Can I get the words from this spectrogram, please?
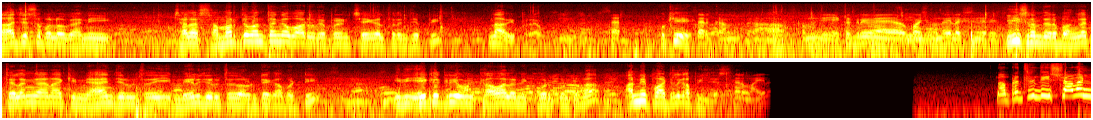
రాజ్యసభలో కానీ చాలా సమర్థవంతంగా వారు రిప్రజెంట్ చేయగలుగుతారని చెప్పి నా అభిప్రాయం. Sir okay. Sir cum Khammam ఏకగ్రీవం అయ్యే అవకాశం ఉంది ఎలక్షన్ జరిగింది ఈ సందర్భంగా తెలంగాణకి న్యాయం జరుగుతుంది మేలు జరుగుతుంది వారు ఉంటాయి కాబట్టి ఇది ఏకగ్రీవం కావాలని కోరుకుంటున్నా అన్ని పార్టీలకు అప్పీల్ మహిళ మా ప్రతినిధి శ్రవణ్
